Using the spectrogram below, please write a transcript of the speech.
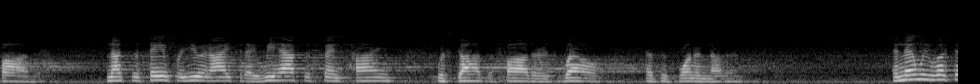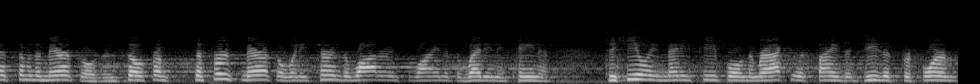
Father. And that's the same for you and I today. We have to spend time with God the Father as well as with one another. And then we looked at some of the miracles. And so, from the first miracle, when he turned the water into wine at the wedding in Cana, to healing many people and the miraculous signs that Jesus performed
